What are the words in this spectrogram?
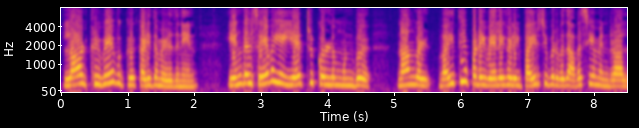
லார்ட் கிரிவேவுக்கு கடிதம் எழுதினேன். எங்கள் சேவையை ஏற்றுக்கொள்ளும் முன்பு நாங்கள் வைத்தியப்படை வேலைகளில் பயிற்சி பெறுவது அவசியம் என்றால்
